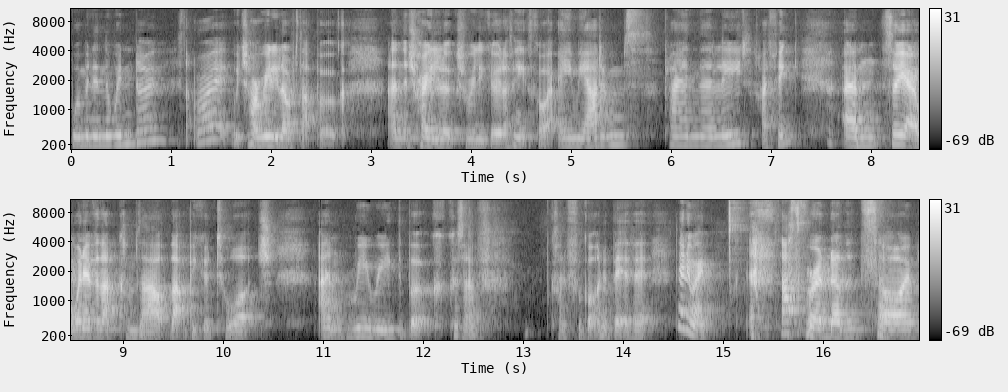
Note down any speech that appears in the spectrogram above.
Woman in the Window, is that right? Which I really loved that book. And the trailer looks really good. I think it's got Amy Adams playing the lead, I think. Um, so yeah, whenever that comes out, that would be good to watch and reread the book because I've kind of forgotten a bit of it. But anyway, that's for another time.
